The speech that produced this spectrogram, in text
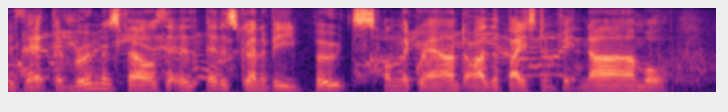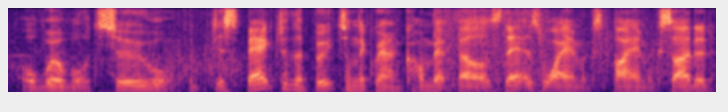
is that the rumours fellas that it is going to be boots on the ground either based in Vietnam or or World War II or just back to the boots on the ground combat fellas. That is why I'm I am excited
